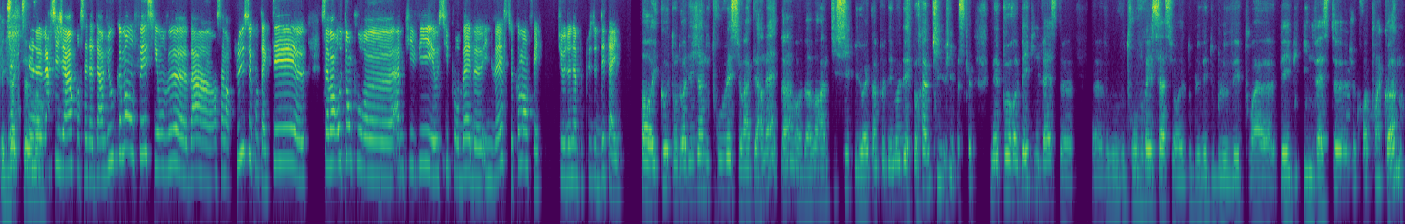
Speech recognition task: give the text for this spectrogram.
Exactement. Euh, merci, Gérard pour cette interview. Comment on fait si on veut euh, bah, en savoir plus, se contacter, savoir autant pour Amkivi et aussi pour Babe Invest? Comment on fait? Tu veux donner un peu plus de détails? Oh, écoute, on doit déjà nous trouver sur Internet. Hein. On doit avoir un petit site qui doit être un peu démodé pour Amkivi, parce que... mais pour Babe Invest, euh, vous, trouverez ça sur www.babyinvest.com.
